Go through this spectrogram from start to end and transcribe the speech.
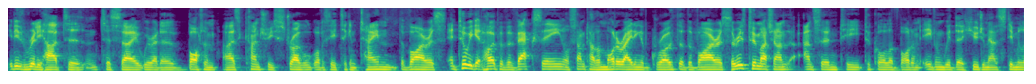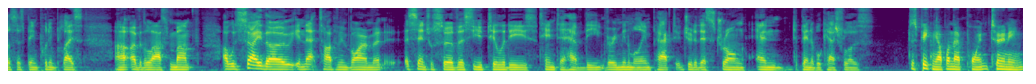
it is really hard to to say we're at a bottom as countries struggle, obviously, to contain the virus. Until we get hope of a vaccine or some type of moderating of growth of the virus, there is too much un- uncertainty to call a bottom, even with the huge amount of stimulus that's been put in place uh, over the last month. I would say, though, in that type of environment, essential service utilities tend to have the very minimal impact due to their strong and dependable cash flows. Just picking up on that point, turning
